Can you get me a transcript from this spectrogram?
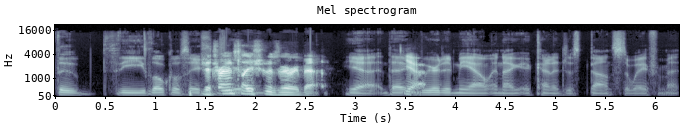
the the localization. the translation is very bad. Yeah, that Yeah. weirded me out, and I kind of just bounced away from it.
